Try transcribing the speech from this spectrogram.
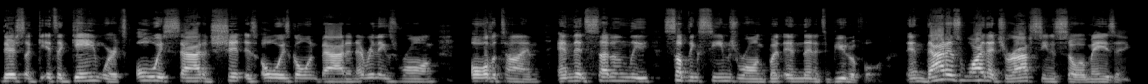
there's a it's a game where it's always sad and shit is always going bad and everything's wrong all the time and then suddenly something seems wrong but and then it's beautiful. And that is why that giraffe scene is so amazing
